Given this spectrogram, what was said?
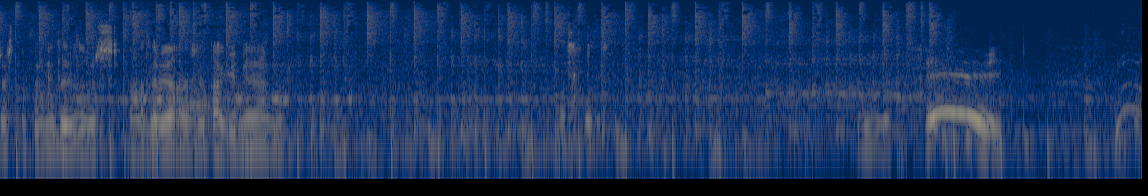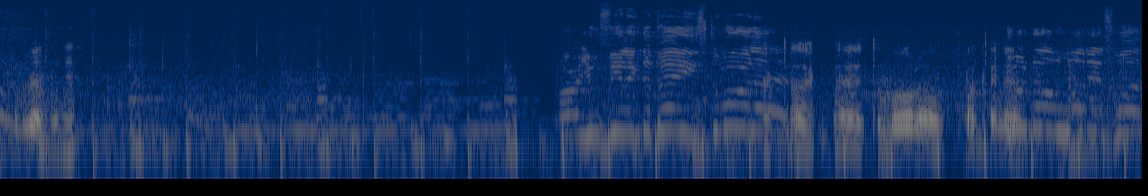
Zresztą pewnie też zobaczycie na materiale, że lagi miałem. Hej! Nie ma problemu, nie? Are you feeling the bass? Tak, Tomorrowland! tak. Hey, tomorrow. Fucking You hell. know what is what!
